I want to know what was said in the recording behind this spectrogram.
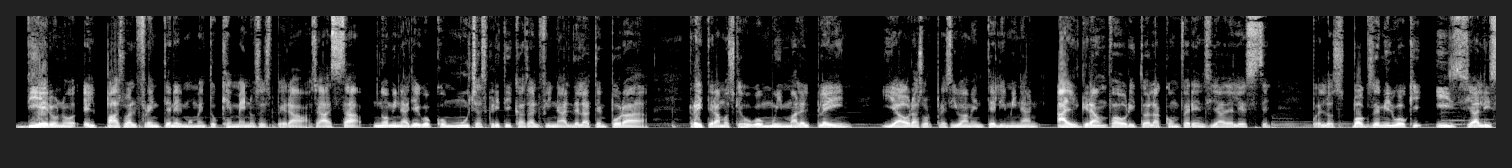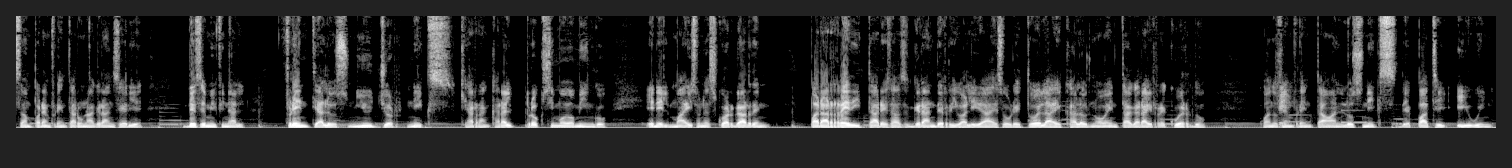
dieron el paso al frente en el momento que menos esperaba. O sea, esta nómina llegó con muchas críticas al final de la temporada. Reiteramos que jugó muy mal el play-in y ahora sorpresivamente eliminan al gran favorito de la conferencia del Este, pues los Bucks de Milwaukee, y se alistan para enfrentar una gran serie de semifinal frente a los New York Knicks, que arrancará el próximo domingo en el Madison Square Garden para reeditar esas grandes rivalidades, sobre todo de la década de los 90, Garay recuerdo, cuando se enfrentaban los Knicks de Patrick Ewing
